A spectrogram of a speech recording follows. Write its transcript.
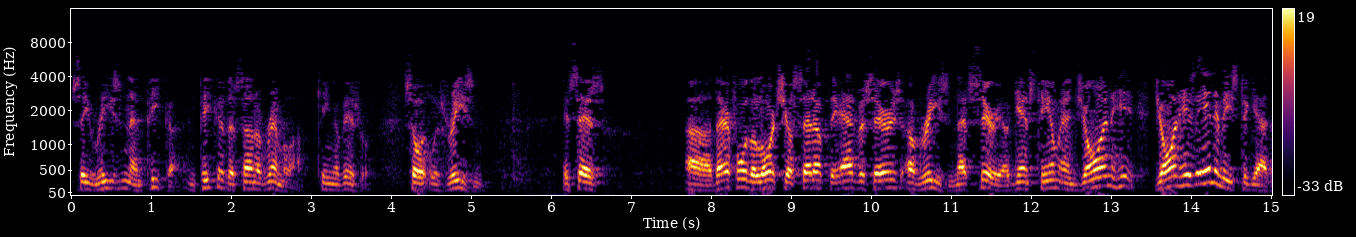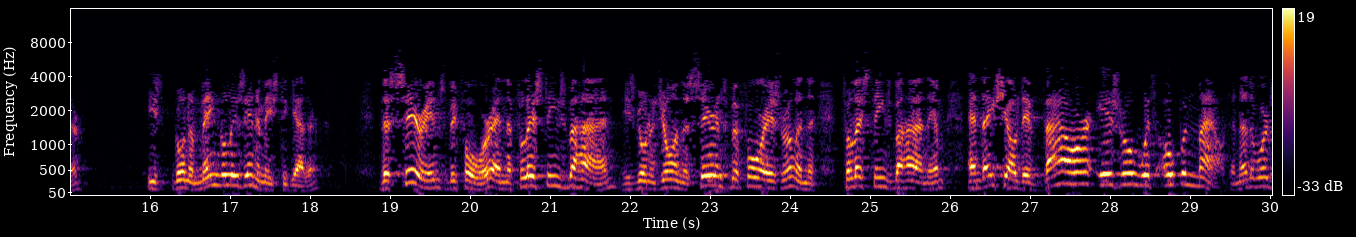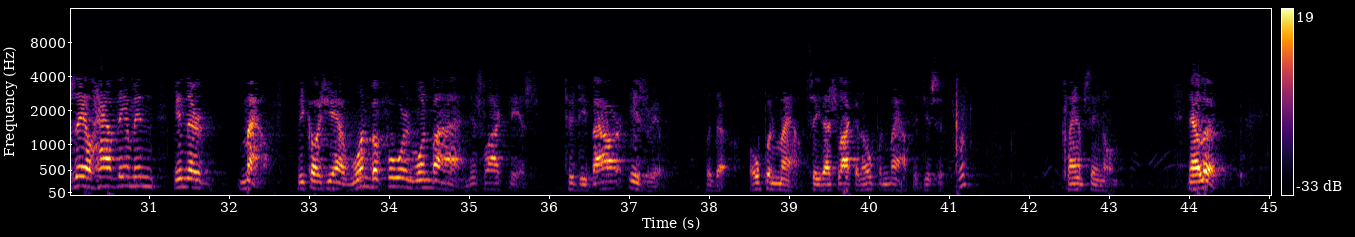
See, Rezin and Pekah, and Pekah the son of Remaliah, king of Israel. So it was Rezin. It says, uh, Therefore the Lord shall set up the adversaries of Rezin, that's Syria, against him, and join his, join his enemies together, He's going to mingle his enemies together. The Syrians before and the Philistines behind. He's going to join the Syrians before Israel and the Philistines behind them. And they shall devour Israel with open mouth. In other words, they'll have them in, in their mouth. Because you have one before and one behind, just like this. To devour Israel with the open mouth. See, that's like an open mouth. It just whoop, clamps in on them. Now look,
